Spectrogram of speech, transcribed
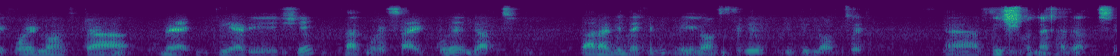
এরপরে লঞ্চটা ব্যাক গিয়ারে এসে তারপরে সাইড করে যাচ্ছে। তার আগে দেখেন এই লঞ্চ থেকে দুটি লঞ্চের দৃশ্য দেখা যাচ্ছে।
